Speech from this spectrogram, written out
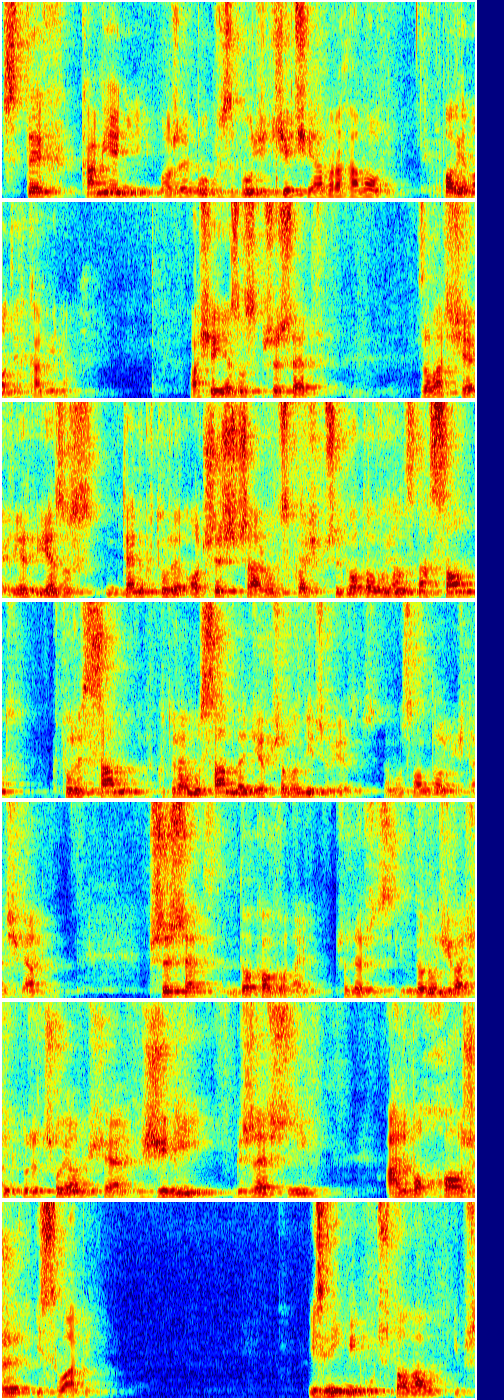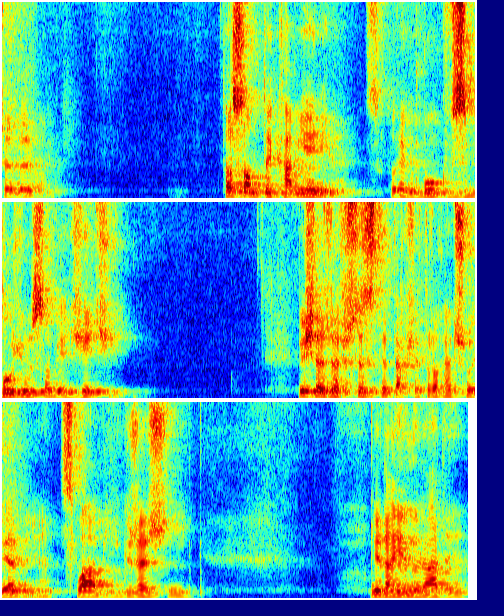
z tych kamieni może Bóg wzbudzić dzieci Abrahamowi. Powiem o tych kamieniach. Właśnie Jezus przyszedł, zobaczcie, jak Jezus, ten, który oczyszcza ludzkość, przygotowując na sąd, który sam, któremu sam będzie przewodniczył Jezus, temu sądowi nad światem. Przyszedł do kogo przede wszystkim? Do ludzi właśnie, którzy czują się źli, grzeszni, albo chorzy i słabi. i z nimi ucztował i przebywał. To są te kamienie, z których Bóg wzbudził sobie dzieci. Myślę, że wszyscy tak się trochę czujemy, nie? Słabi, grzeszni. Nie dajemy rady.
